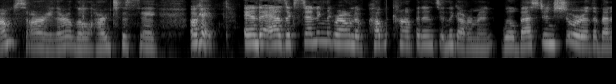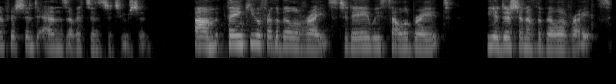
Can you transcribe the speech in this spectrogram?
I'm sorry, they're a little hard to say. Okay, and as extending the ground of public confidence in the government will best ensure the beneficent ends of its institution. Um, thank you for the Bill of Rights. Today we celebrate the addition of the Bill of Rights.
